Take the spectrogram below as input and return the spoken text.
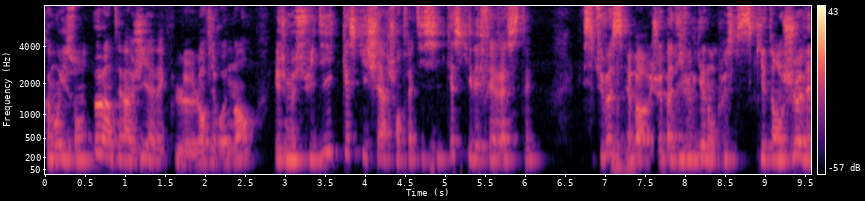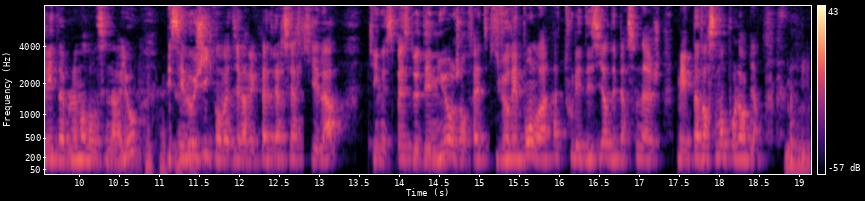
comment ils ont eux interagi avec le- l'environnement et je me suis dit qu'est-ce qu'ils cherchent en fait ici? Qu'est-ce qui les fait rester? Si tu veux, c'est- Mhm. bon, je vais pas divulguer non plus ce qui est en jeu véritablement dans le scénario, mais c'est logique, on va dire, avec l'adversaire qui est là, qui est une espèce de démiurge en fait, qui veut répondre à, à tous les désirs des personnages, mais pas forcément pour leur bien. Mhm.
